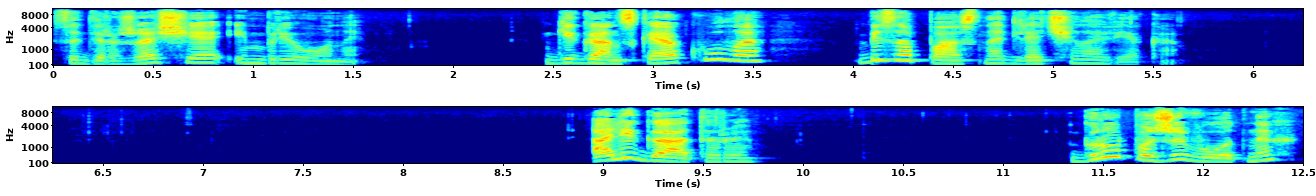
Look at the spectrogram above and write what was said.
содержащая эмбрионы. Гигантская акула безопасна для человека. Аллигаторы. Группа животных,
